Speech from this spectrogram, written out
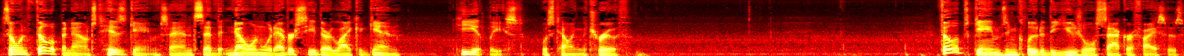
So when Philip announced his games and said that no one would ever see their like again, he, at least, was telling the truth. Philip's games included the usual sacrifices,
